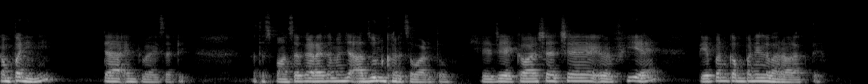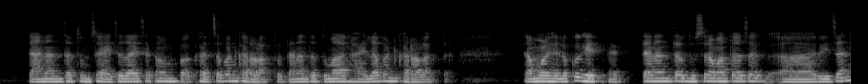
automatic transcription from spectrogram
कंपनीनी त्या एम्प्लॉईसाठी आता स्पॉन्सर करायचं म्हणजे अजून खर्च वाढतो. हे जे एका वर्षाचे फी आहे ते पण कंपनीला भरावं लागते. त्यानंतर तुमचं यायचं जायचं काम खर्च पण करावा लागतो. त्यानंतर तुम्हाला राहायला पण करावं लागतं. त्यामुळे हे लोक घेत नाहीत. त्यानंतर दुसरा महत्त्वाचं रिझन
